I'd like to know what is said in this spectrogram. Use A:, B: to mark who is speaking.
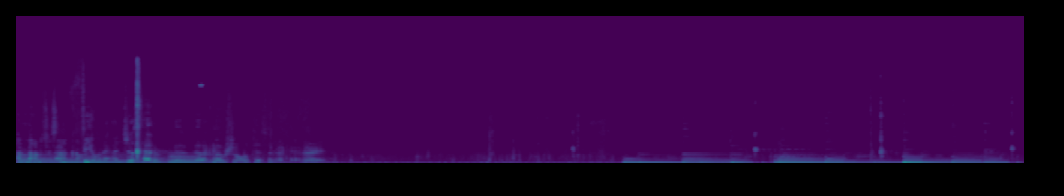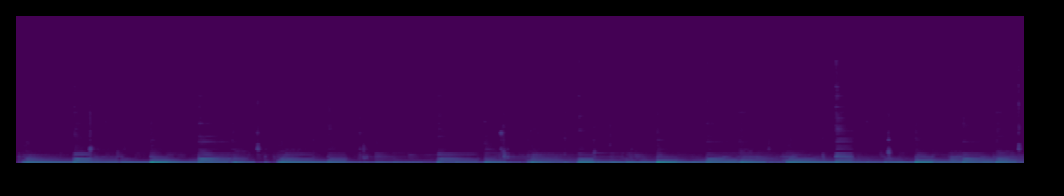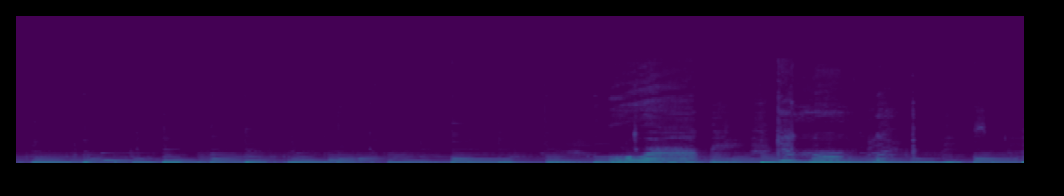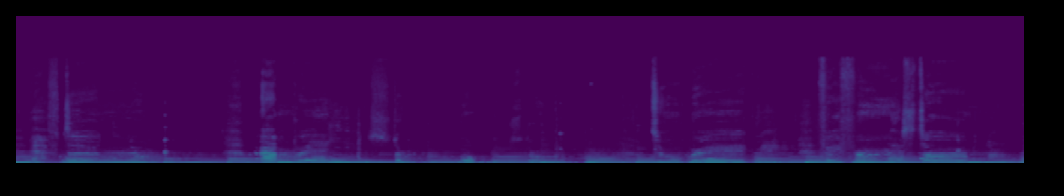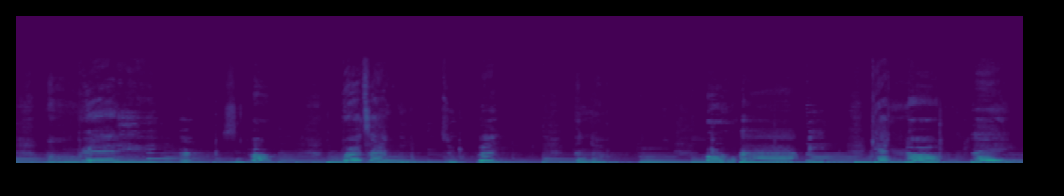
A: I'm, I'm
B: just
A: I'm
B: not
A: feeling it. I just had an
B: okay.
A: emotional epiphany.
B: Okay, all right.
C: I need to break the news. Oh, I'll be getting on a plane.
